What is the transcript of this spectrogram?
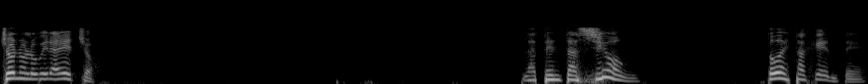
Yo no lo hubiera hecho. La tentación toda esta gente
